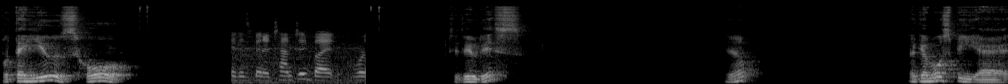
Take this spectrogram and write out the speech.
But they use her It has been attempted, but we're to do this. You know, like it must be. Uh,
